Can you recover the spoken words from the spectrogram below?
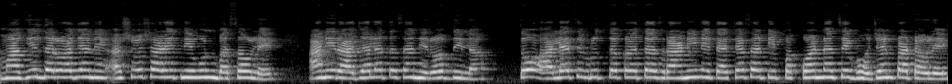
मागील दरवाजाने अश्वशाळेत नेऊन बसवले आणि राजाला तसा निरोप दिला. तो आल्याचे वृत्त कळताच राणीने त्याच्यासाठी पक्वांनाचे भोजन पाठवले.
